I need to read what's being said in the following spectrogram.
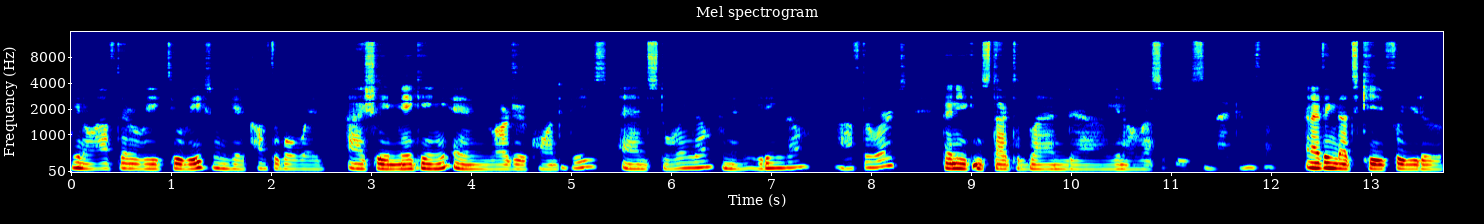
you know, after a week, two weeks, when you get comfortable with actually making in larger quantities and storing them and then eating them afterwards, then you can start to blend, uh, you know, recipes and that kind of stuff. And I think that's key for you to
